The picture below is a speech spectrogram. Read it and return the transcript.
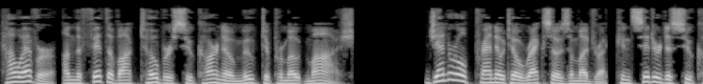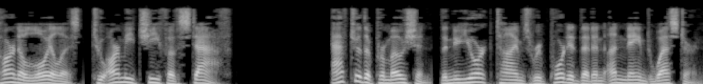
However, on 5 October Sukarno moved to promote Maj. General Pranoto Reksosamudra, considered a Sukarno loyalist, to Army Chief of Staff. After the promotion, The New York Times reported that an unnamed Western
